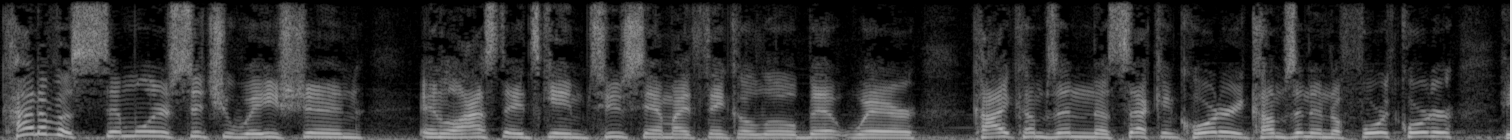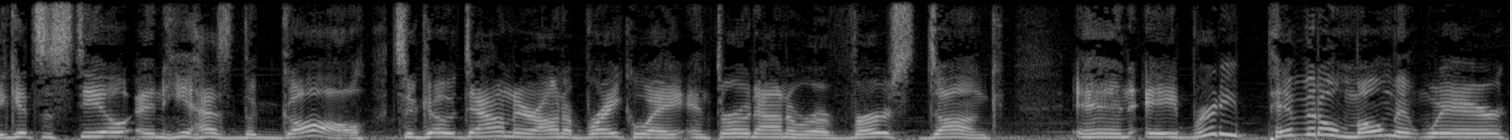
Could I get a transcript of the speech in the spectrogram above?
Kind of a similar situation in last night's game too, Sam. I think a little bit where Kai comes in in the second quarter, he comes in in the fourth quarter, he gets a steal, and he has the gall to go down there on a breakaway and throw down a reverse dunk in a pretty pivotal moment where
